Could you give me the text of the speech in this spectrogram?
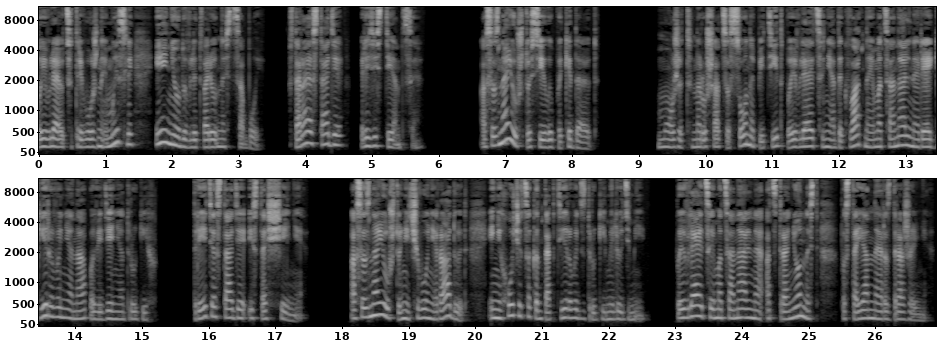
появляются тревожные мысли и неудовлетворенность собой. Вторая стадия — резистенция. Осознаю, что силы покидают. Может нарушаться сон, аппетит, появляется неадекватное эмоциональное реагирование на поведение других. Третья стадия — истощение. Осознаю, что ничего не радует и не хочется контактировать с другими людьми. Появляется эмоциональная отстраненность, постоянное раздражение.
